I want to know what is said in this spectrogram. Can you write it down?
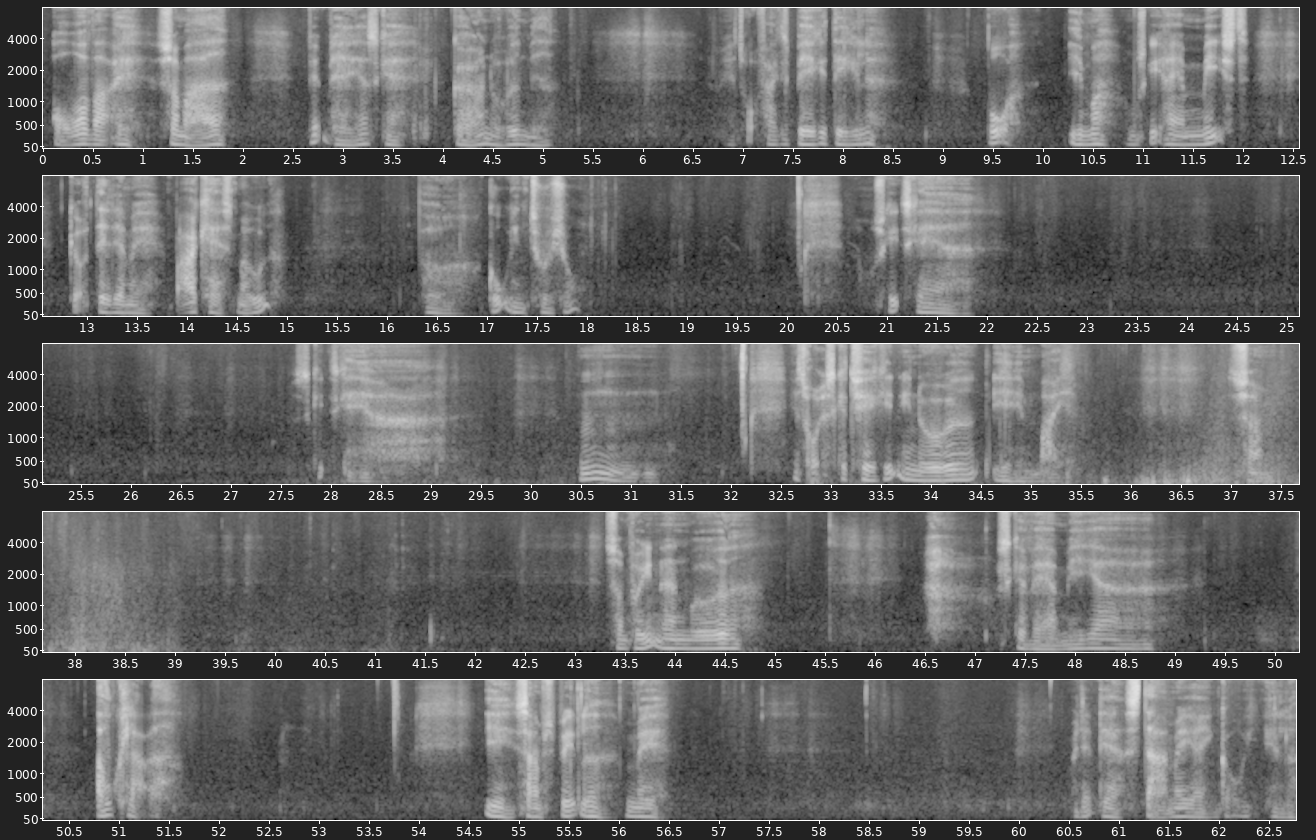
overveje så meget, hvem det er, jeg skal gøre noget med. Jeg tror faktisk begge dele bor i mig. Måske har jeg mest gjort det der med bare at kaste mig ud på god intuition. Måske skal jeg Måske skal jeg... Hmm. Jeg tror, jeg skal tjekke ind i noget i mig, som som på en eller anden måde skal være mere afklaret i samspillet med med den der stamme, jeg indgår i, eller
